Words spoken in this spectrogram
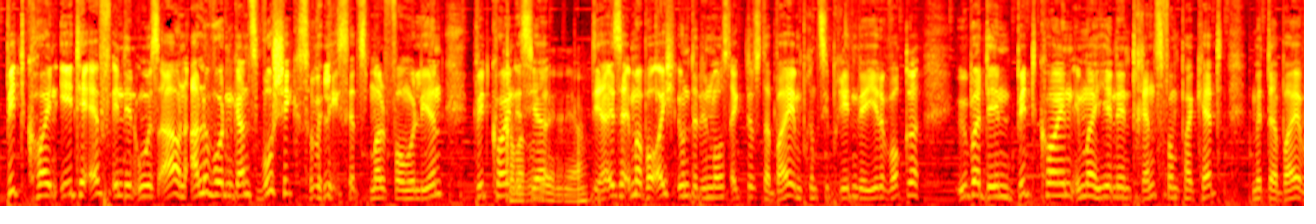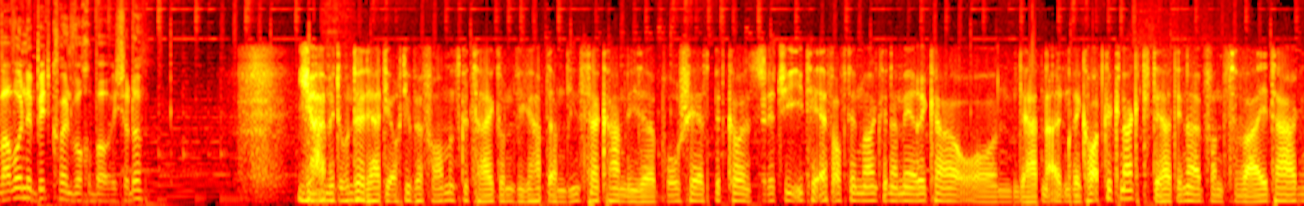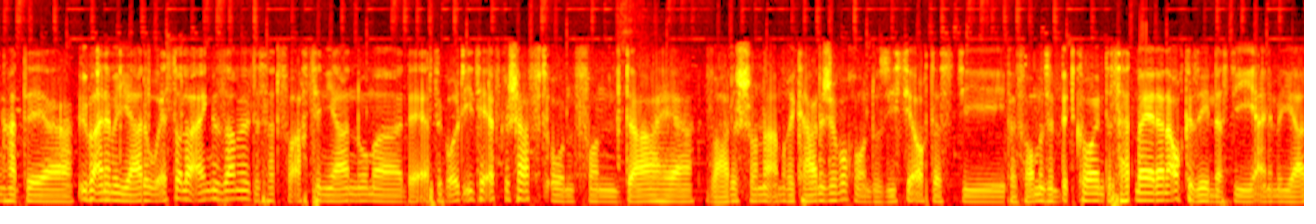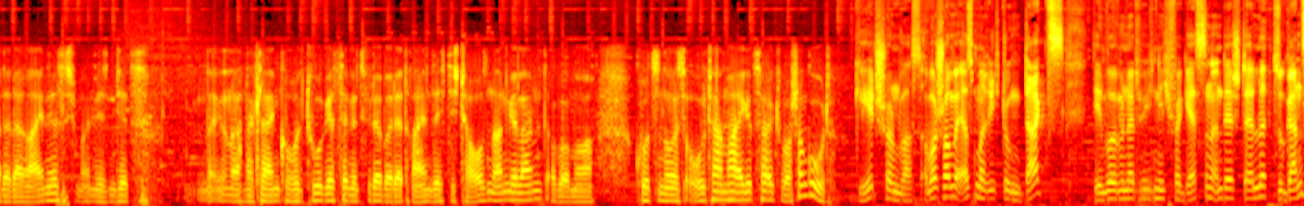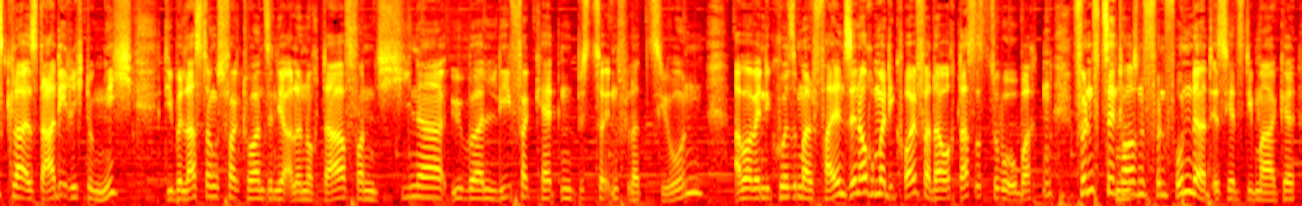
Bitcoin-ETF in den USA und alle wurden ganz wuschig, so will ich es jetzt mal formulieren. Bitcoin ist so ja, sehen, ja, der ist ja immer bei euch unter den Most Actives dabei. Im Prinzip reden wir jede Woche über den Bitcoin, immer hier in den Trends vom Parkett mit dabei. War wohl eine Bitcoin-Woche bei euch, oder? Ja, mitunter. Der hat ja auch die Performance gezeigt und wie gehabt, am Dienstag kam dieser ProShares Bitcoin Strategy ETF auf den Markt in Amerika und der hat einen alten Rekord geknackt. Der hat innerhalb von zwei Tagen hat der über eine Milliarde US-Dollar eingesammelt. Das hat vor 18 Jahren nur mal der erste Gold-ETF geschafft und von daher war das schon eine amerikanische Woche und du siehst ja auch, dass die Performance in Bitcoin, das hat man ja dann auch gesehen, dass die eine Milliarde da rein ist. Ich meine, wir sind jetzt nach einer kleinen Korrektur gestern jetzt wieder bei der 63.000 angelangt, aber mal kurz ein neues Oldtime-High gezeigt, war schon gut. Geht schon was. Aber schauen wir erstmal Richtung DAX. Den wollen wir natürlich nicht vergessen an der Stelle. So ganz klar ist da die Richtung nicht. Die Belastungsfaktoren sind ja alle noch da, von China über Lieferketten bis zur Inflation. Aber wenn die Kurse mal fallen, sind auch immer die Käufer da. Auch das ist zu beobachten. 15.500 ist jetzt die Marke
